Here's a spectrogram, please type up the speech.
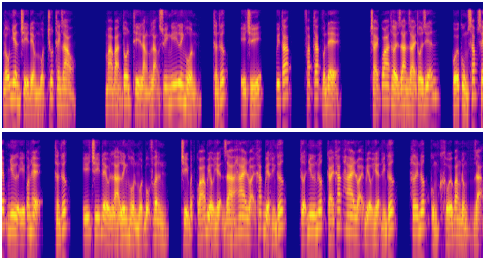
ngẫu nhiên chỉ điểm một chút thanh giao. Mà bản tôn thì lẳng lặng suy nghĩ linh hồn, thần thức, ý chí, quy tắc, pháp tắc vấn đề. Trải qua thời gian dài thôi diễn, cuối cùng sắp xếp như ý quan hệ, thần thức, ý chí đều là linh hồn một bộ phân chỉ bất quá biểu hiện ra hai loại khác biệt hình thức, tựa như nước cái khác hai loại biểu hiện hình thức, hơi nước cùng khối băng đồng dạng.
